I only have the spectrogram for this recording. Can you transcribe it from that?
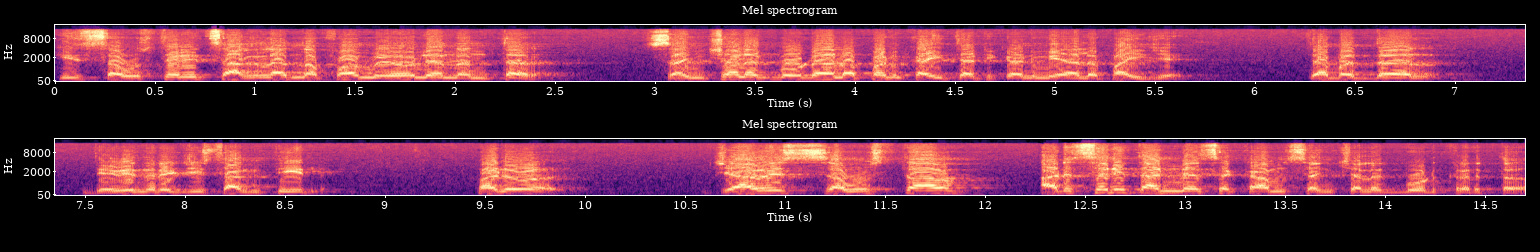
की संस्थेने चांगला नफा मिळवल्यानंतर संचालक बोर्डाला पण काही त्या ठिकाणी मिळालं पाहिजे. त्याबद्दल देवेंद्रजी सांगतील. पण ज्यावेळेस संस्था अडचणीत आणण्याचं काम संचालक बोर्ड करतं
